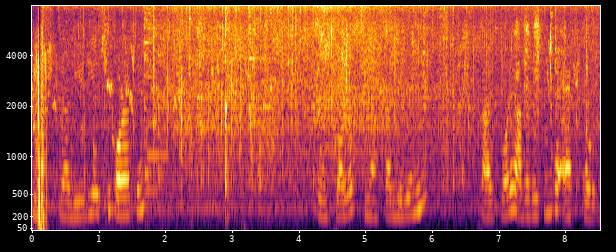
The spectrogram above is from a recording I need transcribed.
পেঁয়াজটা দিয়ে দিয়েছি কড়াতে। তো চলো, পেঁয়াজটা ভেজে নিই। তারপরে আদা রসুনটা অ্যাড করব।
